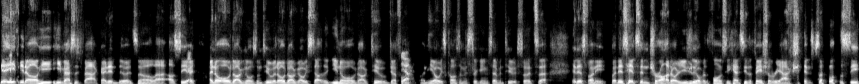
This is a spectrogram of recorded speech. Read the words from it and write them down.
he, you know, he he messaged back. I didn't do it, so uh, I'll see. I, I know O Dog knows him too, but O Dog always tell you know O Dog too, Jeff. Yeah. and he always calls him Mister Game Seven too. So it's uh it is funny. But his hits in Toronto are usually over the phone, so you can't see the facial reaction. so we'll see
